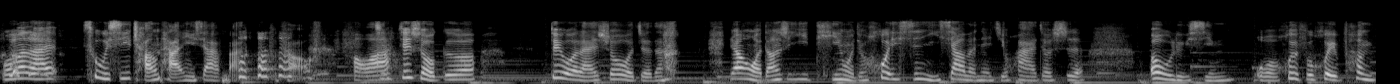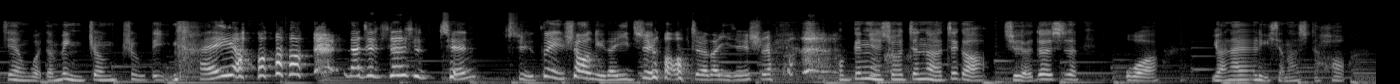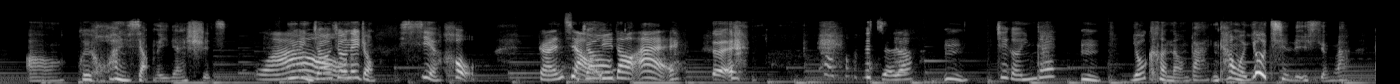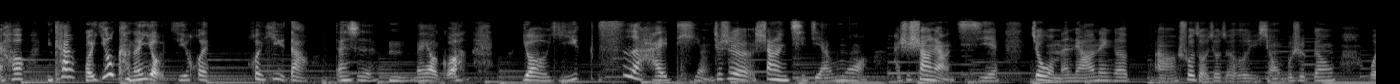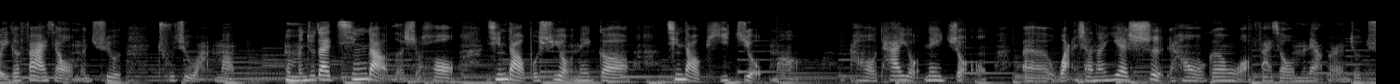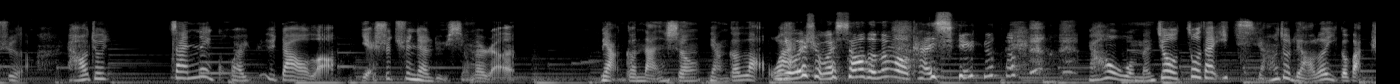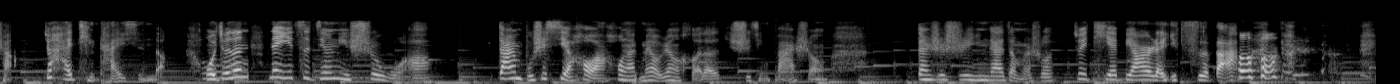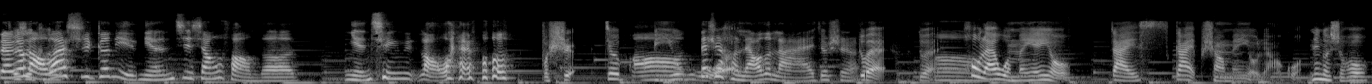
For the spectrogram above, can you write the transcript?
我们来促膝长谈一下吧，好。好啊，这这首歌对我来说，我觉得让我当时一听我就会心一笑的那句话就是：“哦，旅行，我会不会碰见我的命中注定哎呀，那这真是全曲最少女的一句了，我觉得已经是。”我跟你说，真的，这个绝对是我原来旅行的时候，啊、会幻想的一件事情。哇、哦，因为你知道，就那种邂逅，转角遇到爱，对，就觉得嗯，这个应该嗯有可能吧？你看我又去旅行了，然后你看我又可能有机会会遇到，但是嗯没有过。有一次还挺，就是上一期节目还是上两期，就我们聊那个啊、说走就走的旅行，我不是跟我一个发小我们去出去玩嘛。我们就在青岛的时候，青岛不是有那个青岛啤酒吗？然后它有那种呃晚上的夜市，然后我跟我发小我们两个人就去了，然后就在那块遇到了也是去那旅行的人，两个男生，两个老外你，为什么笑得那么开心？然后我们就坐在一起，然后就聊了一个晚上，就还挺开心的。我觉得那一次经历是我，当然不是邂逅啊，后来没有任何的事情发生，但是是应该怎么说最贴边儿的一次吧。两个老外是跟你年纪相仿的年轻老外吗？不是，就比但是很聊得来，就是对对。嗯后来我们也有在 Skype 上面有聊过，那个时候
